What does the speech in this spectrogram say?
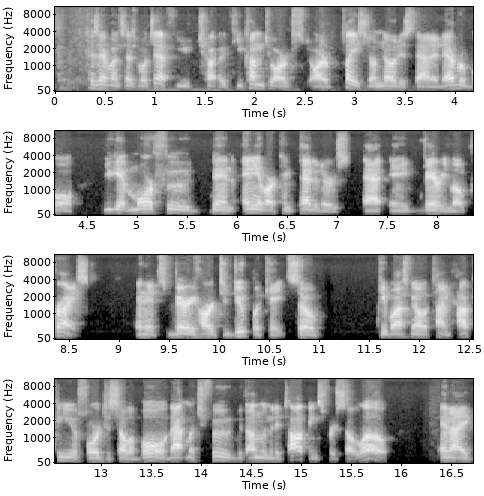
because everyone says, well, Jeff, you if you come to our, our place, you'll notice that at Everbowl, you get more food than any of our competitors at a very low price. And it's very hard to duplicate. So people ask me all the time, how can you afford to sell a bowl that much food with unlimited toppings for so low? And I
